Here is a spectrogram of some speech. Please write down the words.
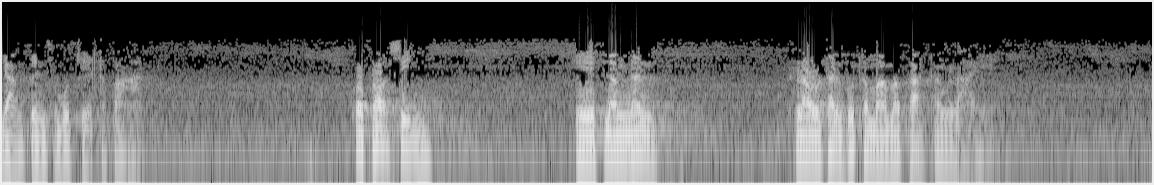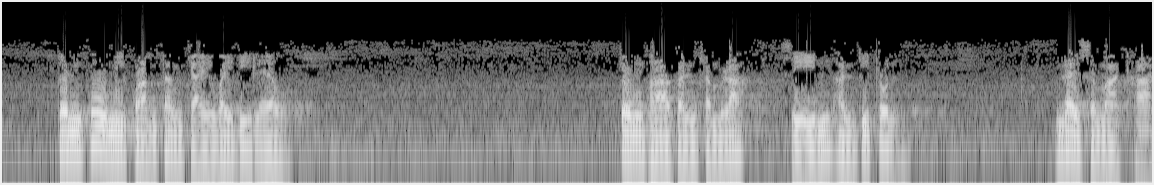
อย่างเป็นสมุทเฉตปาหารก็เพราะศีลเหตุดังนั้น เราท่านพุทธมามกะทั้งหลาย เป็นผู้มีความตั้งใจไว้ดีแล้ว จงพากันชำระ ศีลอันที่ตน ได้สมาทาน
